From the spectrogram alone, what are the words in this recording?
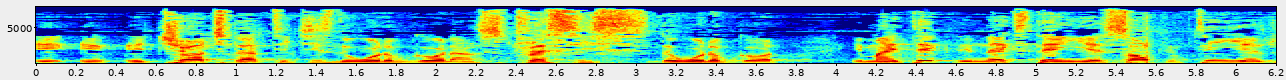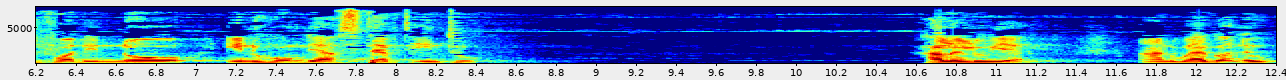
a, a, church that teaches the Word of God and stresses the Word of God, it might take the next 10 years, some 15 years before they know in whom they have stepped into. Hallelujah. And we are going to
